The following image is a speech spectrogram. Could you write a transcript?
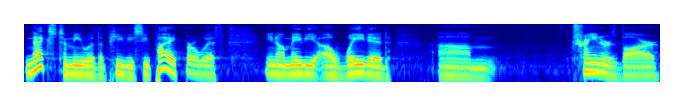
next to me with a PVC pipe or with, you know, maybe a weighted um, trainer's bar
